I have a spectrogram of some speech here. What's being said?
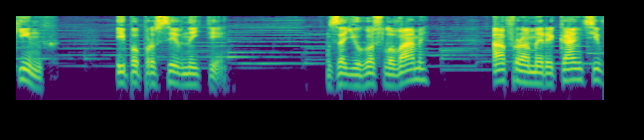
Кінг і попросив не йти. За його словами, афроамериканців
